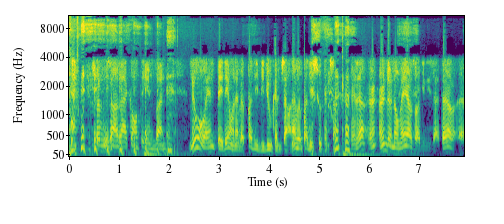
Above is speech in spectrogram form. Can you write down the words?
je vais vous en raconter une bonne. Nous, au NPD, on n'avait pas des bidous comme ça, on n'avait pas des sous comme ça. Mais là, un, un de nos meilleurs organisateurs, euh,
